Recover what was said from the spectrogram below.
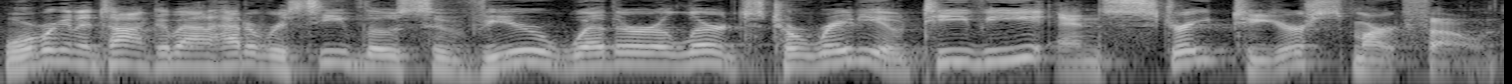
where we're going to talk about how to receive those severe weather alerts to radio, TV, and straight to your smartphone.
